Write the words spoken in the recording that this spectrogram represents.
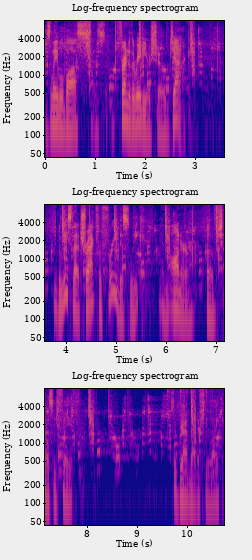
His label boss, his friend of the radio show, Jack. He released that track for free this week in honor of Chelsea Faith. So grab that if you like.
